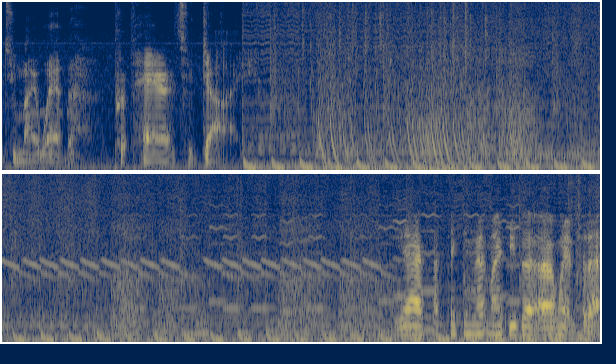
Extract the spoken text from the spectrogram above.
Welcome to my web. Prepare to die. Yeah, I'm thinking that might be the uh, win for that.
